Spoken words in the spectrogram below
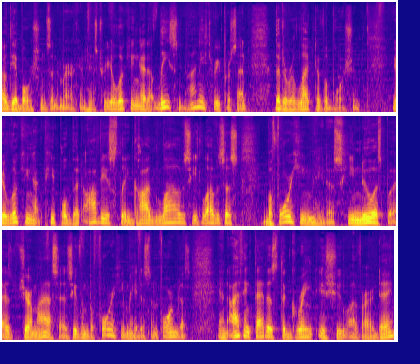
of the abortions in American history. You're looking at at least 93% that are elective abortion. You're looking at people that obviously God loves. He loves us before He made us. He knew us, as Jeremiah says, even before He made us and formed us. And I think that is the great issue of our day.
